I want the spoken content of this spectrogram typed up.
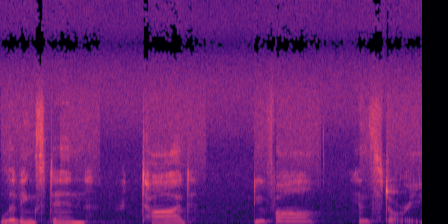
Livingston, Todd, Duvall, and Story.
